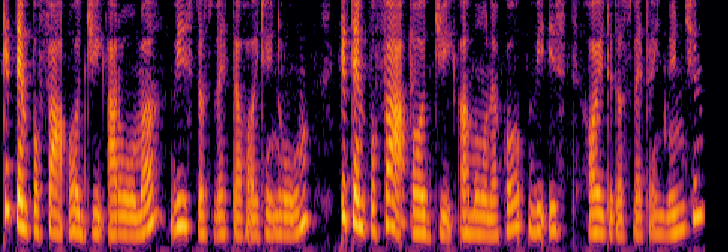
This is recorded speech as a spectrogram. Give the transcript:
che tempo fa oggi a Roma, wie ist das Wetter heute in Rom, che tempo fa oggi a Monaco, wie ist heute das Wetter in München.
